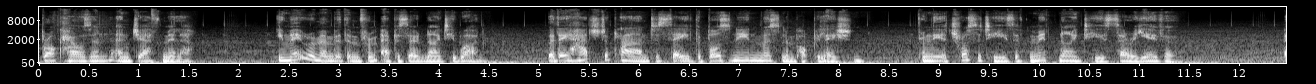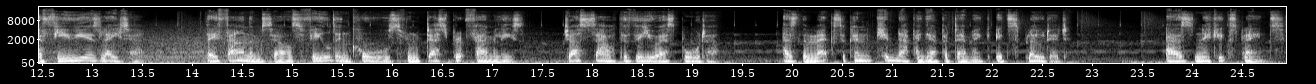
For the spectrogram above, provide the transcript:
Brockhausen and Jeff Miller. You may remember them from episode 91, where they hatched a plan to save the Bosnian Muslim population from the atrocities of mid 90s Sarajevo. A few years later, they found themselves fielding calls from desperate families just south of the US border as the Mexican kidnapping epidemic exploded. As Nick explains,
